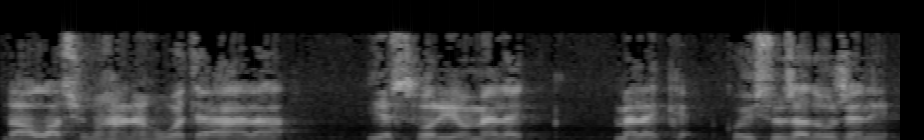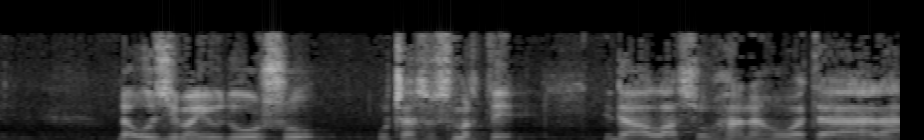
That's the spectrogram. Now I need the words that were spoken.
da Allah subhanahu wa ta'ala je stvorio melek meleke koji su zaduženi da uzimaju dušu u času smrti i da Allah subhanahu wa ta'ala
